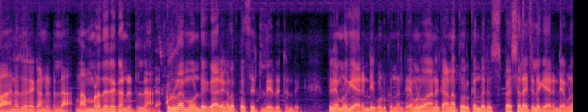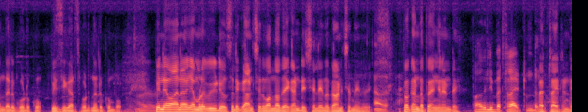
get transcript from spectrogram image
വാഹനം ഇതുവരെ കണ്ടിട്ടില്ല നമ്മളിതുവരെ കണ്ടിട്ടില്ല. ഫുൾ എമൗണ്ട് കാര്യങ്ങളൊക്കെ സെറ്റിൽ ചെയ്തിട്ടുണ്ട്. പിന്നെ നമ്മൾ ഗ്യാരണ്ടി കൊടുക്കുന്നുണ്ട്. നമ്മൾ വാഹനം കാണാത്തവർക്ക് എന്തായാലും സ്പെഷ്യൽ ആയിട്ടുള്ള ഗ്യാരണ്ടി നമ്മൾ എന്തായാലും കൊടുക്കും. പി സി കാർ സ്പോർട്ടിൽ നിന്ന് എടുക്കുമ്പോൾ പിന്നെ വാഹനം നമ്മൾ വീഡിയോസിൽ കാണിച്ചത് വന്ന അതേ കണ്ടീഷനിൽ നിന്ന് കാണിച്ചു തന്നത് ഇപ്പോൾ കണ്ടപ്പോൾ എങ്ങനെയുണ്ട്? അതിൽ ബെറ്റർ ആയിട്ടുണ്ട്. ബെറ്റർ ആയിട്ടുണ്ട്.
